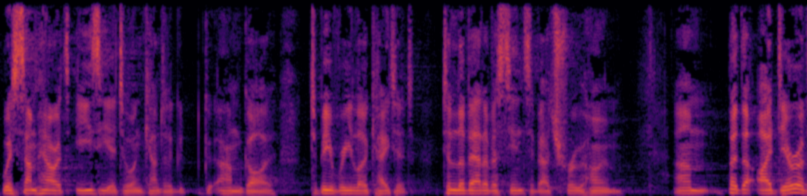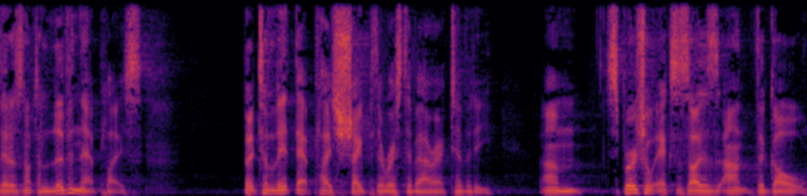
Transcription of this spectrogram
where somehow it's easier to encounter um, God, to be relocated, to live out of a sense of our true home. Um, but the idea of that is not to live in that place, but to let that place shape the rest of our activity. Um, spiritual exercises aren't the goal,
